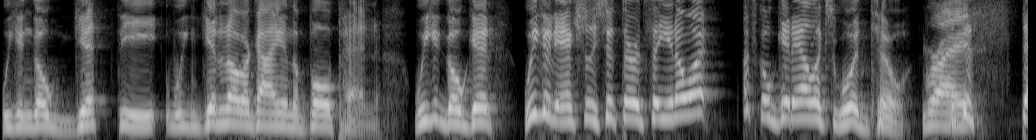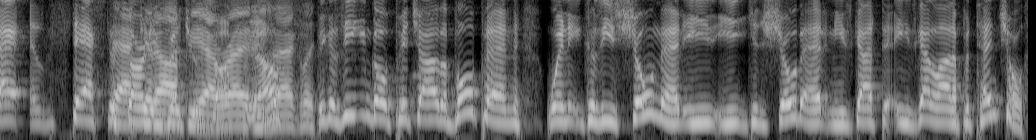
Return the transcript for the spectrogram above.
We can go get the we can get another guy in the bullpen. We could go get we could actually sit there and say, you know what? Let's go get Alex Wood too. Right. Let's just stack stack, the Stack it starting up. pitchers Yeah, up. right, you know? exactly. Because he can go pitch out of the bullpen when because he's shown that he he can show that and he's got the, he's got a lot of potential.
